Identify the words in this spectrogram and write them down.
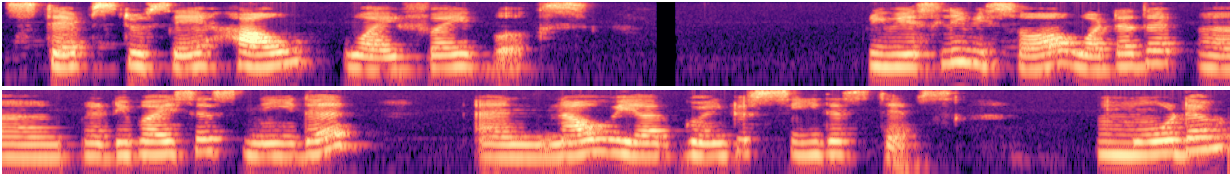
steps to say how Wi-Fi works. Previously we saw what are the uh, devices needed and now we are going to see the steps. Modem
